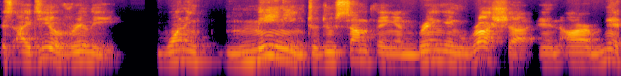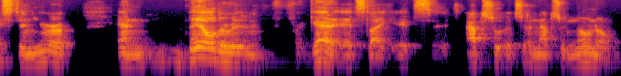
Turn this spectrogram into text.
this idea of really wanting meaning to do something and bringing Russia in our midst in Europe and build or forget it. It's like it's it's absolute it's an absolute no-no.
